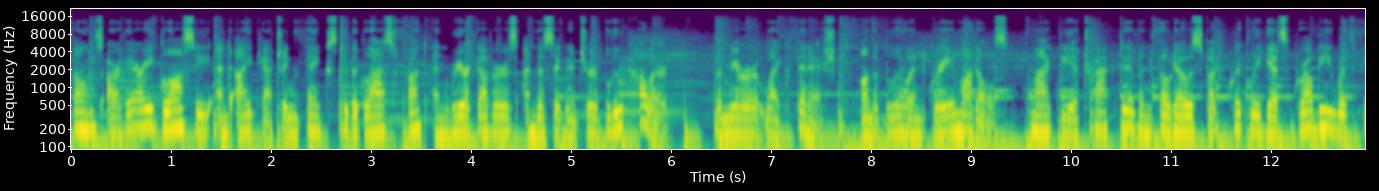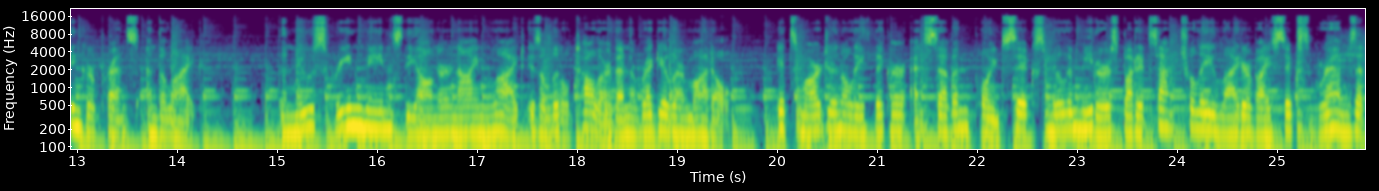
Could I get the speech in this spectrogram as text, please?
phones are very glossy and eye-catching thanks to the glass front and rear covers and the signature blue color. The mirror-like finish, on the blue and gray models, might be attractive in photos but quickly gets grubby with fingerprints and the like. The new screen means the Honor 9 Lite is a little taller than the regular model. It's marginally thicker at 7.6mm but it's actually lighter by 6 grams at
